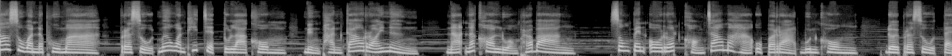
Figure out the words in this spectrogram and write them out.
จ้าสุวรรณภูมา ประสูติเมื่อวันที่ 7 ตุลาคม 1901 ณ นครหลวงพระบาง ทรงเป็นโอรสของเจ้ามหาอุปราชบุญคง โดยประสูติแต่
